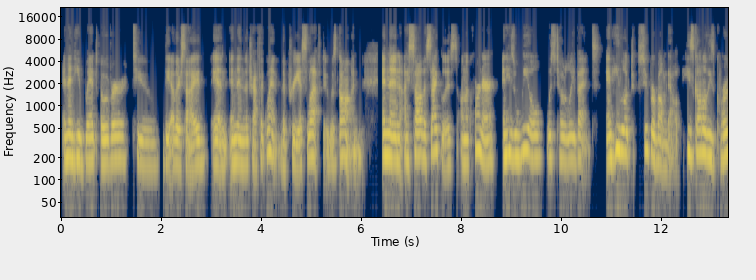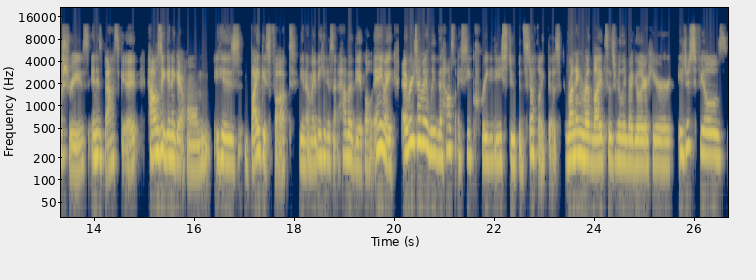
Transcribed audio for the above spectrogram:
And then he went over to the other side and and then the traffic went. The Prius left, it was gone. And then I saw the cyclist on the corner and his wheel was totally bent. And he looked super bummed out. He's got all these groceries in his basket. How's he gonna get home? His bike is fucked. You know, maybe he doesn't have a vehicle. Anyway, every time I leave the house, I see crazy, stupid stuff like this. Running red lights is really regular here. It just feels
